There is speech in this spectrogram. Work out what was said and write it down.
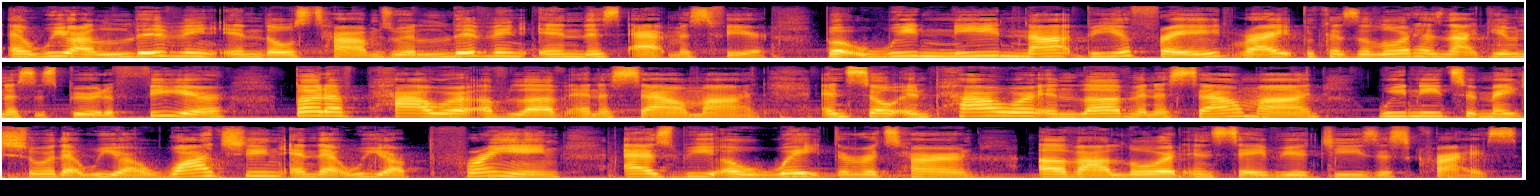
And we are living in those times. We're living in this atmosphere. But we need not be afraid, right? Because the Lord has not given us a spirit of fear, but of power, of love, and a sound mind. And so, in power and love and a sound mind, we need to make sure that we are watching and that we are praying as we await the return of our Lord and Savior Jesus Christ.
